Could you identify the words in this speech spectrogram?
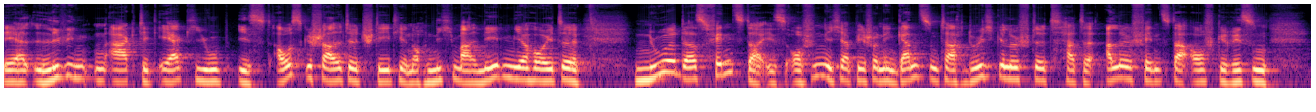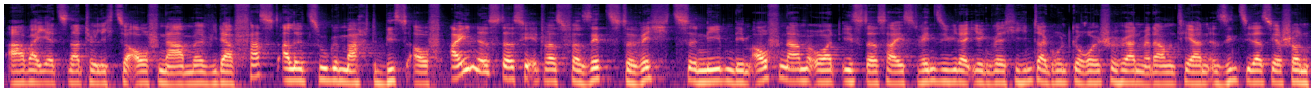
Der Livington Arctic Air Cube ist ausgeschaltet, steht hier noch nicht mal neben mir heute. Nur das Fenster ist offen. Ich habe hier schon den ganzen Tag durchgelüftet, hatte alle Fenster aufgerissen aber jetzt natürlich zur Aufnahme wieder fast alle zugemacht, bis auf eines, das hier etwas versetzt rechts neben dem Aufnahmeort ist. Das heißt, wenn Sie wieder irgendwelche Hintergrundgeräusche hören, meine Damen und Herren, sind Sie das ja schon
